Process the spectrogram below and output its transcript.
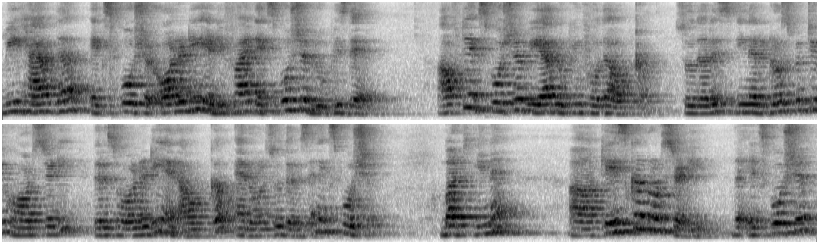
we have the exposure, already a defined exposure group is there. After exposure we are looking for the outcome. So there is in a retrospective cohort study there is already an outcome and also there is an exposure. But in a uh, case control study the exposure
